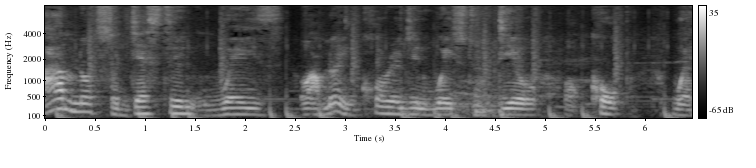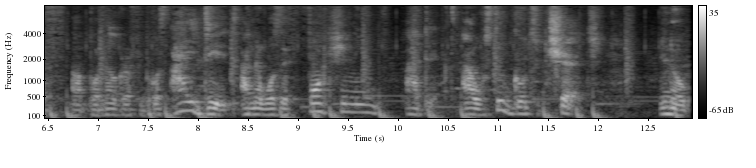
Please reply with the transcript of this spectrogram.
I'm not suggesting ways or I'm not encouraging ways to deal or cope with uh, pornography because I did and I was a functioning addict. I would still go to church, you know,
